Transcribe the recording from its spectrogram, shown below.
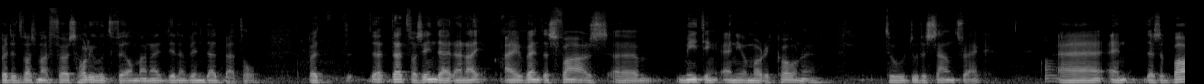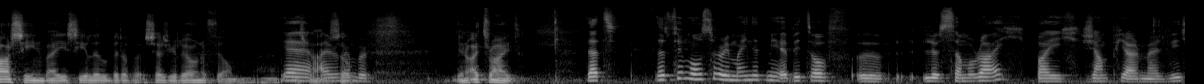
But it was my first Hollywood film, and I didn't win that battle. But th- th- that was in there, and I, I went as far as um, meeting Ennio Morricone to do the soundtrack. Oh. Uh, and there's a bar scene where you see a little bit of a Sergio Leone film. Uh, yeah, well. I So, remember. you know, I tried. That that film also reminded me a bit of uh, Le Samurai by Jean-Pierre Melville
